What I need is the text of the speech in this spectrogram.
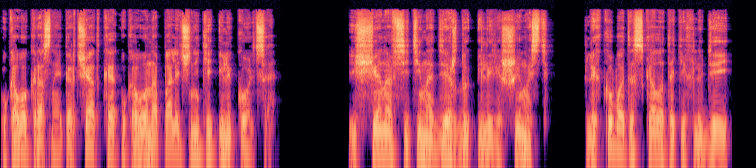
У кого красная перчатка, у кого напалечники или кольца. Ищена в сети надежду или решимость, легко бы отыскала таких людей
